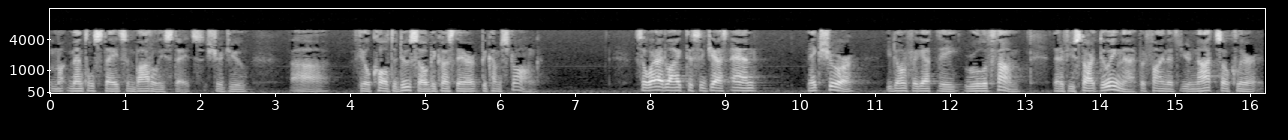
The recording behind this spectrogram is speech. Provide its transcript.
m- mental states and bodily states, should you uh, feel called to do so because they become strong. So what I'd like to suggest, and make sure you don't forget the rule of thumb, that if you start doing that, but find that you're not so clear,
